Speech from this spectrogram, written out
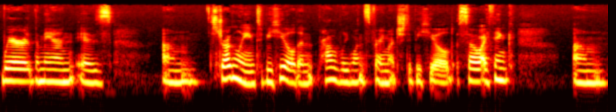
where the man is um, struggling to be healed and probably wants very much to be healed. So I think um,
